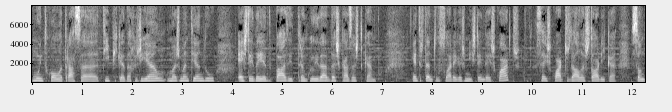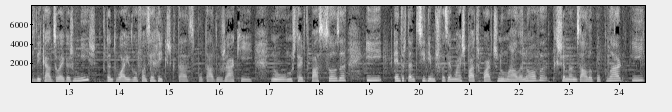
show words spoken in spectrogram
muito com a traça típica da região, mas mantendo esta ideia de paz e de tranquilidade das casas de campo. Entretanto, o Solar Egas Muniz tem 10 quartos, Seis quartos da ala histórica são dedicados ao Egas Muniz, portanto o aio do Afonso Henriques, que está sepultado já aqui no Mosteiro de Passo de Souza, e entretanto decidimos fazer mais quatro quartos numa ala nova, que chamamos ala popular, e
